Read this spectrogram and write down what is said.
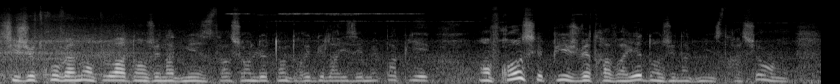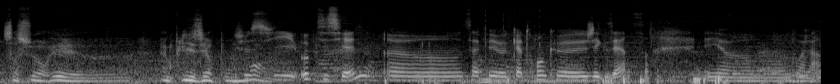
Si je trouve un emploi dans une administration, le temps de régulariser mes papiers en France, et puis je vais travailler dans une administration, euh, ça serait euh, un plaisir pour Je moi. suis opticienne, euh, ça fait 4 ans que j'exerce et euh, voilà.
